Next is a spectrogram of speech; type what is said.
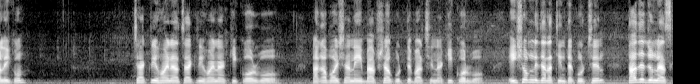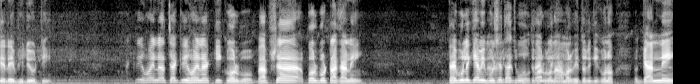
আলাইকুম। চাকরি হয় না চাকরি হয় না কি করব? টাকা পয়সা নেই ব্যবসাও করতে পারছি না কি করব? এইসব নিয়ে যারা চিন্তা করছেন তাদের জন্য আজকের এই ভিডিওটি। চাকরি হয় না চাকরি হয় না কি করব? ব্যবসা করব টাকা নেই। তাই বলে কি আমি বসে থাকব? পারব না, আমার আমার ভিতরে কি কোনো জ্ঞান নেই?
